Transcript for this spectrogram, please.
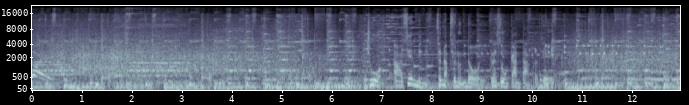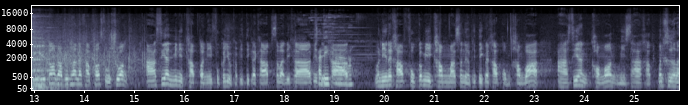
วย ช่วงอาเซียนมินิสนับสนุนโดยกระทรวงการต่างประเทศ ยินดีต้อนรับทุกท่านนะครับ เข้าสู่ช่วงอาเซียนมินิทครับ ตอนนี้ฟุกก็อยู่กับพี่ติ๊กแล้วครับ สวัสดีครับพี่สวัสดีติ๊กครัค่ะบวันนี้นะครับฟุกก็มีคำมาเสนอพี่ติ๊กนะครับ ผมคำว่า อาเซียนคอมมอนวีซ่าครับ มันคืออะไร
